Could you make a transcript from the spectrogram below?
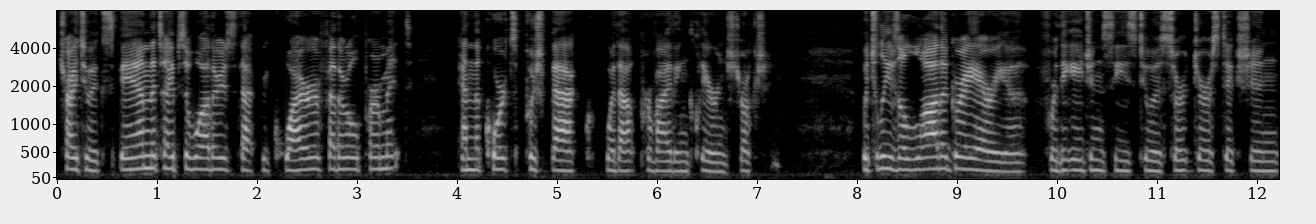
try to expand the types of waters that require a federal permit, and the courts push back without providing clear instruction, which leaves a lot of gray area for the agencies to assert jurisdiction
